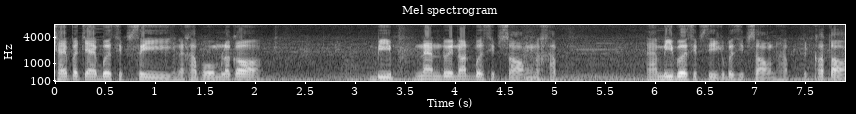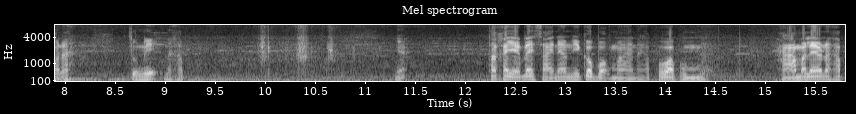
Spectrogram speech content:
ใช้ประแจเบอร์ 14 นะครับ ผมแล้วก็ บีบแน่นด้วยน็อตเบอร์ 12 นะครับนะมีเบอร์ 14 กับเบอร์ 12 นะครับ เป็นข้อต่อนะ ตรงนี้นะครับ เนี่ย ถ้าใครอยากได้สายแนวนี้ก็บอกมานะครับ เพราะว่าผมหามาแล้วนะครับ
